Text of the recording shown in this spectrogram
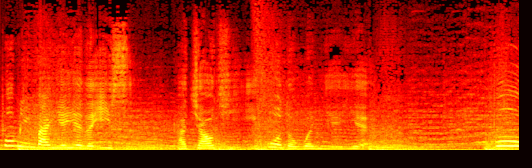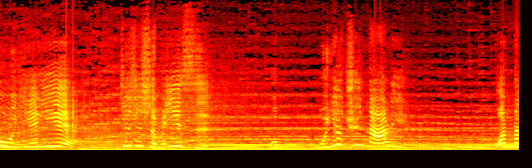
不明白爷爷的意思。他焦急疑惑地问爷爷：“不，爷爷，这是什么意思？我要去哪里？我哪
